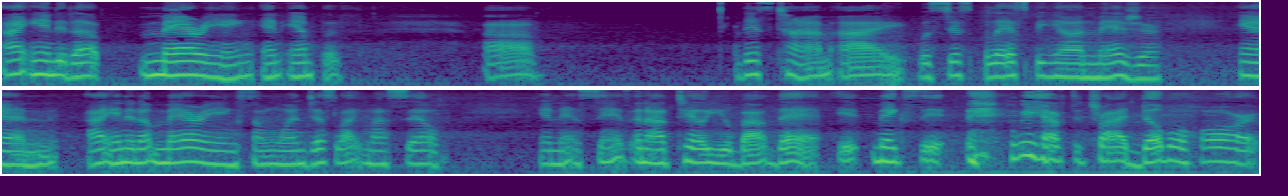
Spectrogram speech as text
I ended up marrying an empath. Uh, this time I was just blessed beyond measure. And I ended up marrying someone just like myself in that sense. And I'll tell you about that. It makes it, we have to try double hard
